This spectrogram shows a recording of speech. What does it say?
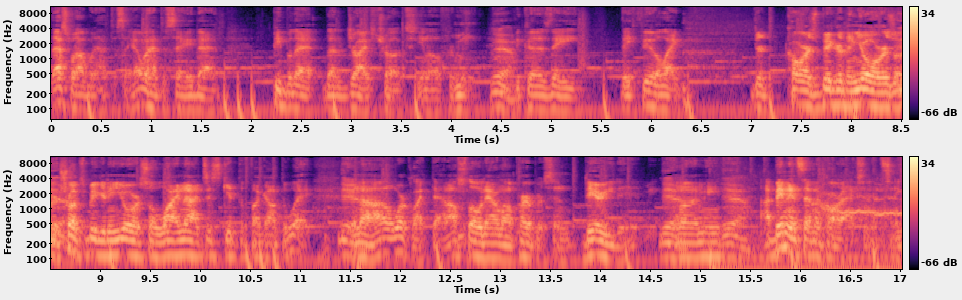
that's what I would have to say. I would have to say that people that that drives trucks, you know, for me, Yeah. because they they feel like their car's bigger than yours or Yeah. their truck's bigger than yours, so why not just get the fuck out the way? Yeah. No, I don't work like that. I'll slow down on purpose and dare you to hit me. Yeah. You know what I mean? Yeah. I've been in seven car accidents. I'm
